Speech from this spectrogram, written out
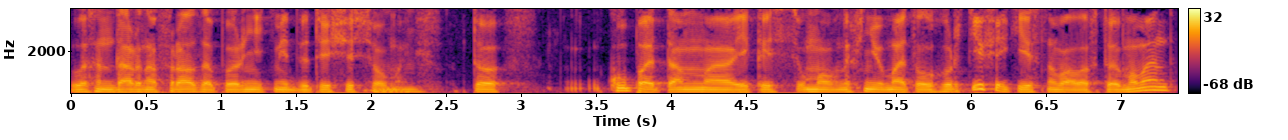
легендарна фраза Поверніть мій 2007. Mm-hmm. Тобто купа там е, якихось умовних нью метал гуртів, які існували в той момент,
